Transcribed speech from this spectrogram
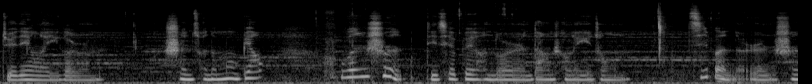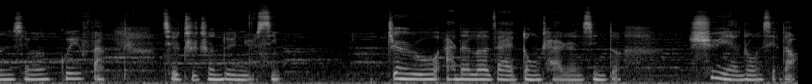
决定了一个人生存的目标。温顺的确被很多人当成了一种基本的人生行为规范，且只针对女性。正如阿德勒在《洞察人性》的序言中写道：“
